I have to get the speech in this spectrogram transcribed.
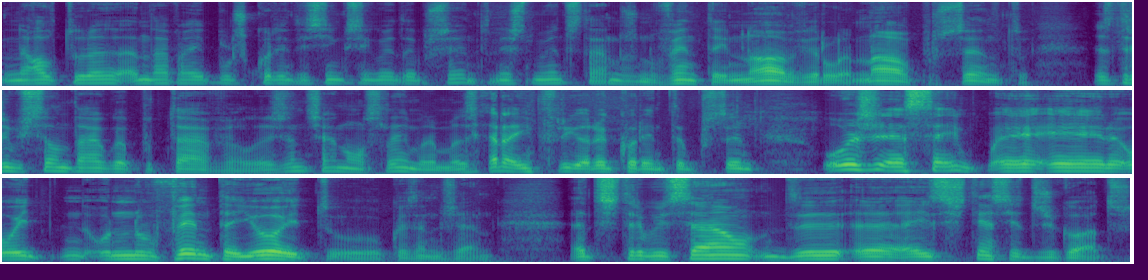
na altura andava aí pelos 45, 50%, neste momento está nos 99,9%. A distribuição de água potável, a gente já não se lembra, mas era inferior a 40%. Hoje é, 100, é, é 98%, coisa no género. A distribuição de eh, a existência de esgotos.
